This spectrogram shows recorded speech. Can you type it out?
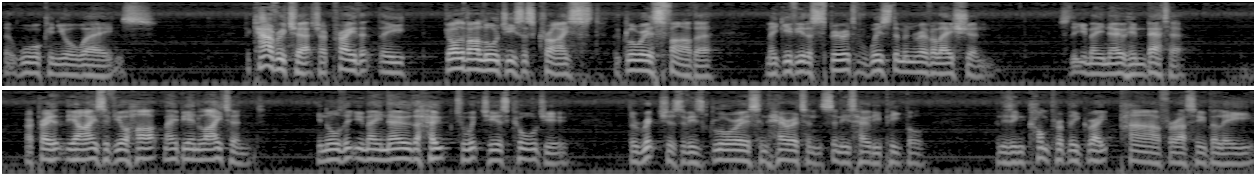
that walk in your ways. For Calvary Church, I pray that the God of our Lord Jesus Christ, the glorious Father, may give you the spirit of wisdom and revelation so that you may know him better. I pray that the eyes of your heart may be enlightened in order that you may know the hope to which he has called you, the riches of his glorious inheritance in his holy people and his incomparably great power for us who believe.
